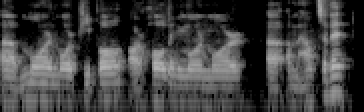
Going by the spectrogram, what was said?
uh, more and more people are holding more and more uh, amounts of it.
